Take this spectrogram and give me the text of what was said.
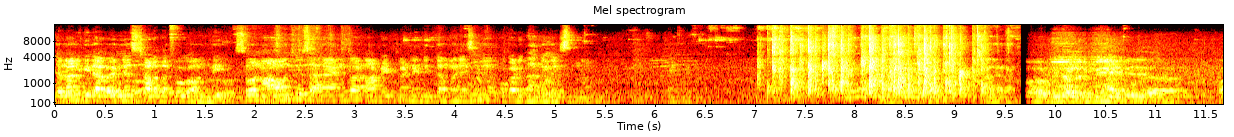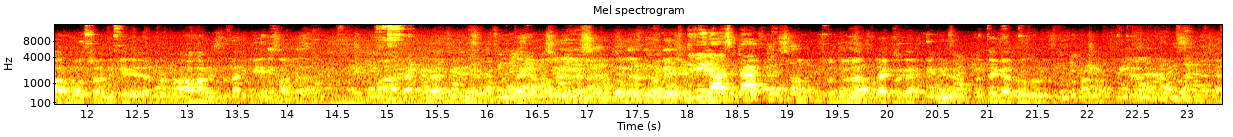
జనాలకి ఇది అవేర్నెస్ చాలా తక్కువగా ఉంది. సో నా వంతు సహాయంగా నా ట్రీట్మెంట్ నేను ఇద్దామనేసి నేను ఒక అడుగు ముందుకు ఫిజియోథెరపీ వార్మోత్సవానికి నన్ను ఆహ్వానించడానికి మా డాక్టర్ గారికి పృథ్వీరాజ్ డాక్టర్. గారికి నేను ప్రత్యేక అభినందనలు తెలుపుతున్నాను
